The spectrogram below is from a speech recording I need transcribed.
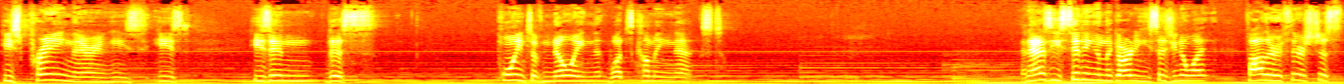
He's praying there and he's, he's, he's in this point of knowing what's coming next. And as he's sitting in the garden, he says, You know what? Father, if there's just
